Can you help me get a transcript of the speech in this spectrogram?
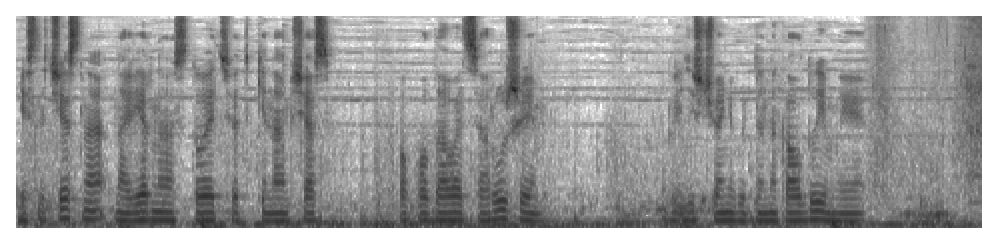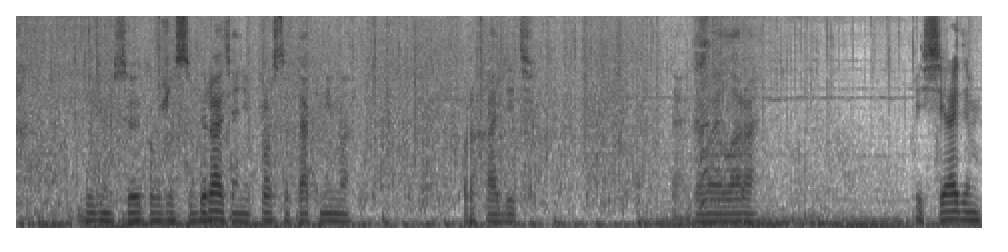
Если честно, наверное, стоит все-таки нам сейчас поколдовать с оружием. Глядишь, что-нибудь да наколдуем и будем все это уже собирать, а не просто так мимо проходить. Так, давай, Лара. Присядем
